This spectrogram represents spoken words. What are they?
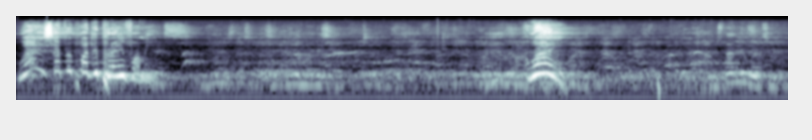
"Why is everybody praying for me? Why?" I'm standing with you.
